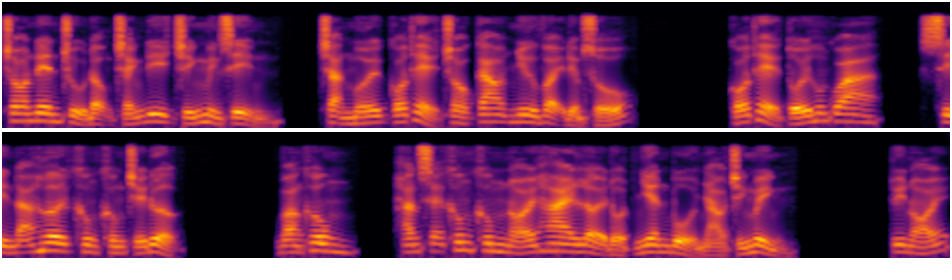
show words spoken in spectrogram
cho nên chủ động tránh đi chính mình xỉn, chặn mới có thể cho cao như vậy điểm số. Có thể tối hôm qua, xin đã hơi không khống chế được. Bằng không, hắn sẽ không không nói hai lời đột nhiên bổ nhào chính mình. Tuy nói,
